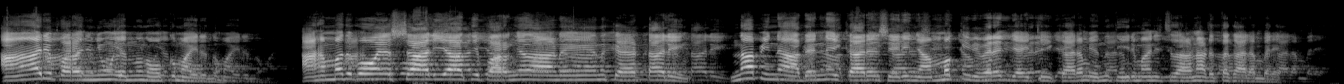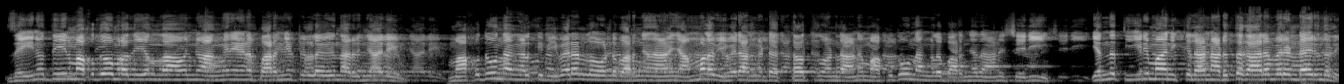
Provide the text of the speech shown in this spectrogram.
ആര് പറഞ്ഞു എന്ന് നോക്കുമായിരുന്നു. അഹമ്മദ് കോയശാലിയാത്തി പറഞ്ഞതാണ് എന്ന് കേട്ടാൽ എന്നാ പിന്നെ അതന്നെ ഇക്കാരം ശരി ഞമ്മക്ക് വിവരമില്ലായിട്ട് ഇക്കാരം എന്ന് തീരുമാനിച്ചതാണ് അടുത്ത കാലം വരെ. സൈനുദ്ദീൻ മഖ്ദൂം റളിയല്ലാഹു അങ്ങനെയാണ് പറഞ്ഞിട്ടുള്ളത് എന്ന് അറിഞ്ഞാൽ മഖ്ദൂം തങ്ങൾക്ക് വിവരമുള്ളതുകൊണ്ട് പറഞ്ഞതാണ് നമ്മളെ വിവരം അങ്ങോട്ട് എത്താത്തത് കൊണ്ടാണ് മഖ്ദൂം തങ്ങൾ പറഞ്ഞതാണ് ശരി എന്ന് തീരുമാനിക്കലാണ് അടുത്ത കാലം വരെ ഉണ്ടായിരുന്നത്.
